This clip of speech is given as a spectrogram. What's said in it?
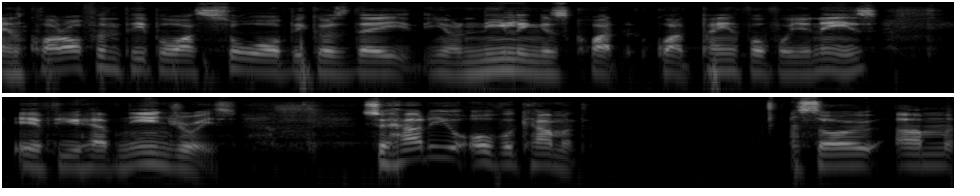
and quite often people are sore because they you know kneeling is quite quite painful for your knees if you have knee injuries. So how do you overcome it? So um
